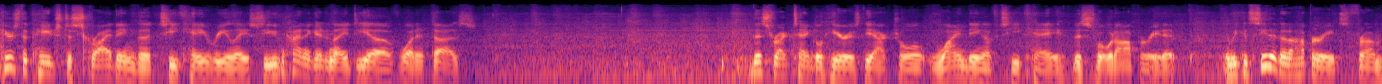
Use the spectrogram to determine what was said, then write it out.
Here's the page describing the TK relay so you can kind of get an idea of what it does. This rectangle here is the actual winding of TK. This is what would operate it. And we can see that it operates from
